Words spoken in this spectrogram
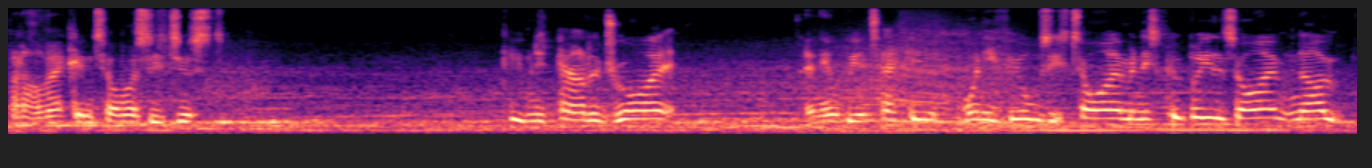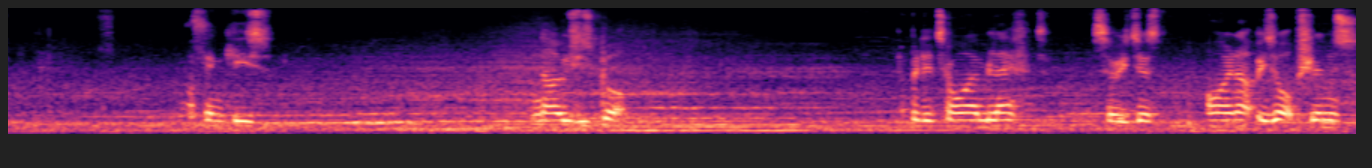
But I reckon Thomas is just keeping his powder dry and he'll be attacking when he feels it's time and this could be the time. No. I think he's knows he's got a bit of time left so he's just eyeing up his options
